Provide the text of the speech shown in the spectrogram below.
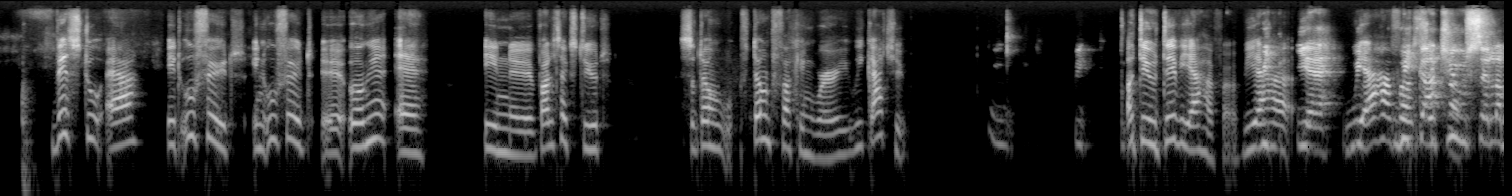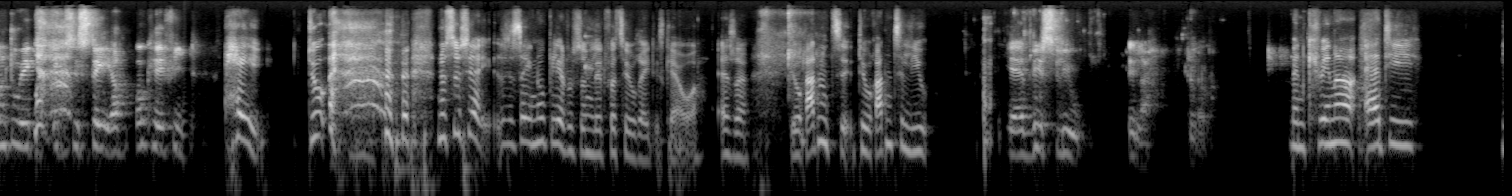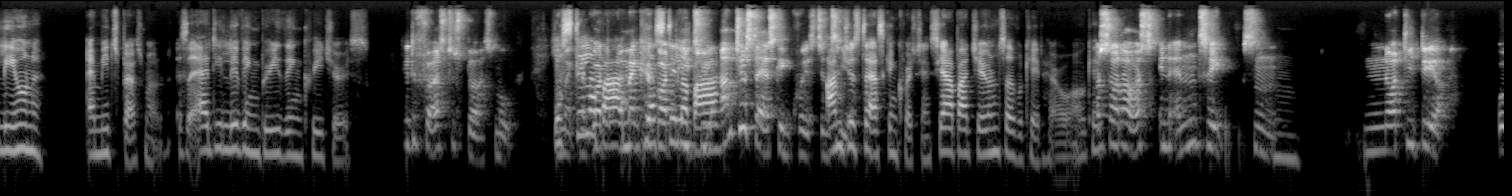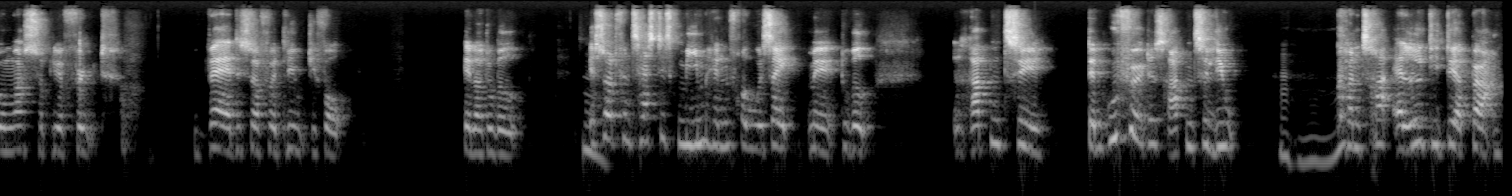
Hvis du er et ufødt, en ufødt øh, unge af en øh, voldtægtsdyrt, Så don't, don't fucking worry, we got you. Og det er jo det, vi er her for. Vi er her, Ja, vi er her for we got you, selvom du ikke eksisterer. Okay, fint. hey, du... nu synes jeg, se, nu bliver du sådan lidt for teoretisk herover. Altså, det er jo retten til, det er jo retten til liv. Ja, hvis liv. Eller, eller Men kvinder, er de levende, er mit spørgsmål. Altså, er de living, breathing creatures? Det er det første spørgsmål. Jeg stiller godt, bare, og man kan jeg godt stiller bare, I'm just asking questions I'm just asking questions. Jeg er bare djævelens advokat herover, okay? Og så er der også en anden ting, sådan, Mm. når de der unger så bliver født, hvad er det så for et liv, de får? Eller du ved, Mm. jeg så et fantastisk meme hen fra USA med, du ved, retten til, den ufødtes retten til liv, Mm-hmm. kontra alle de der børn,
